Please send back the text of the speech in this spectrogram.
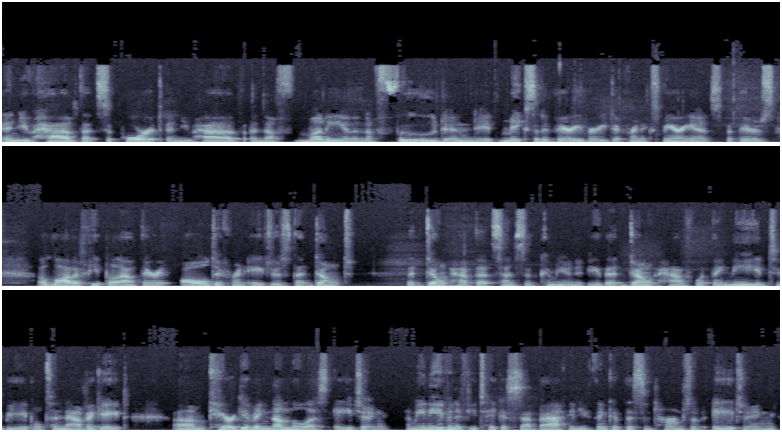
and you have that support and you have enough money and enough food and it makes it a very very different experience. But there's a lot of people out there at all different ages that don't that don't have that sense of community that don't have what they need to be able to navigate um, caregiving nonetheless aging. I mean even if you take a step back and you think of this in terms of aging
